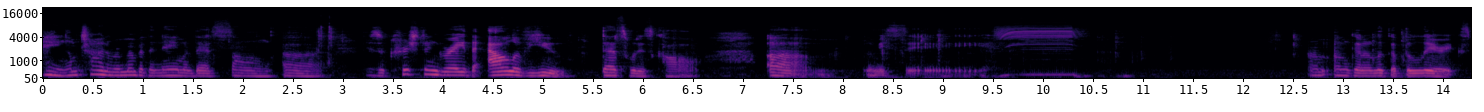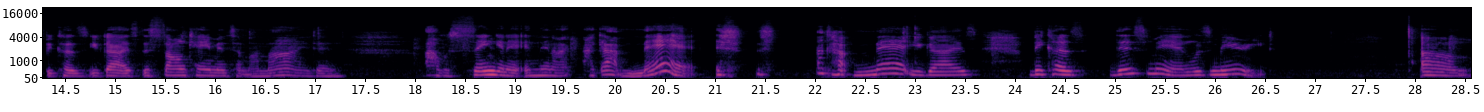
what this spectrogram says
dang i'm trying to remember the name of that song uh there's a Christon Gray, The Isle of You. That's what it's called. Um, let me see. I'm, I'm to look up the lyrics because you guys, this song came into my mind and I was singing it and then I, I got mad. I got mad, you guys, because this man was married. Um,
